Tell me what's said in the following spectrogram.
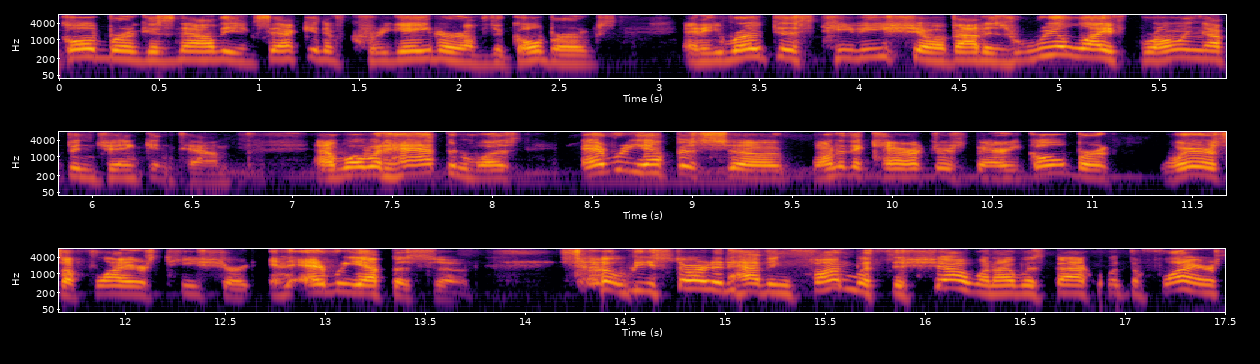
Goldberg is now the executive creator of the Goldbergs, and he wrote this TV show about his real life growing up in Jenkintown. And what would happen was every episode, one of the characters, Barry Goldberg, wears a Flyers T-shirt in every episode. So we started having fun with the show. When I was back with the Flyers,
